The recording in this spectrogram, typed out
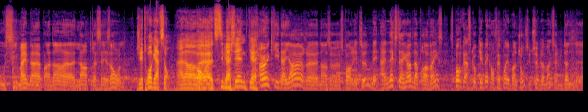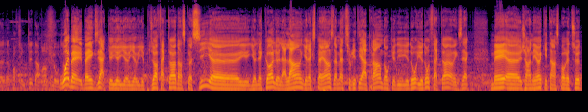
aussi, même dans- pendant euh, l'entre-saison. J'ai trois garçons. Alors, Ah, bon, euh, tu t'imagines Il y que. a Un qui est d'ailleurs dans un sport-études, mais à l'extérieur de la province, c'est pas parce qu'au Québec on fait pas les bonnes choses, c'est tout simplement que ça lui donne l'opportunité d'apprendre une autre. Oui, ben, ben exact. Il y, a, il y a- il y a- il y a plusieurs facteurs dans ce cas-ci. Il y a l'école, la langue, il y a l'expérience, la maturité à apprendre. Donc, il y a d'autres facteurs, exact. Mais euh, j'en ai un qui est en sport-études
